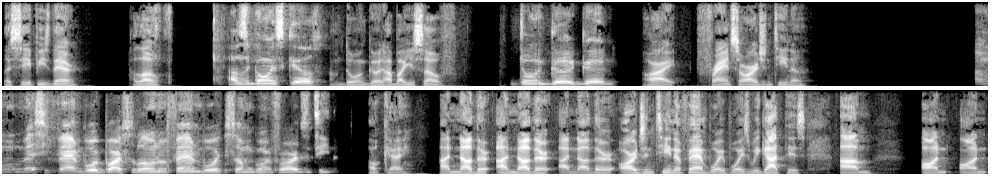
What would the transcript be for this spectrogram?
Let's see if he's there. Hello. How's it going, Skills? I'm doing good. How about yourself? Doing good, good. All right. France or Argentina? I'm a Messi fanboy, Barcelona fanboy, so I'm going for Argentina. Okay. Another another another Argentina fanboy boys. We got this. Um on on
